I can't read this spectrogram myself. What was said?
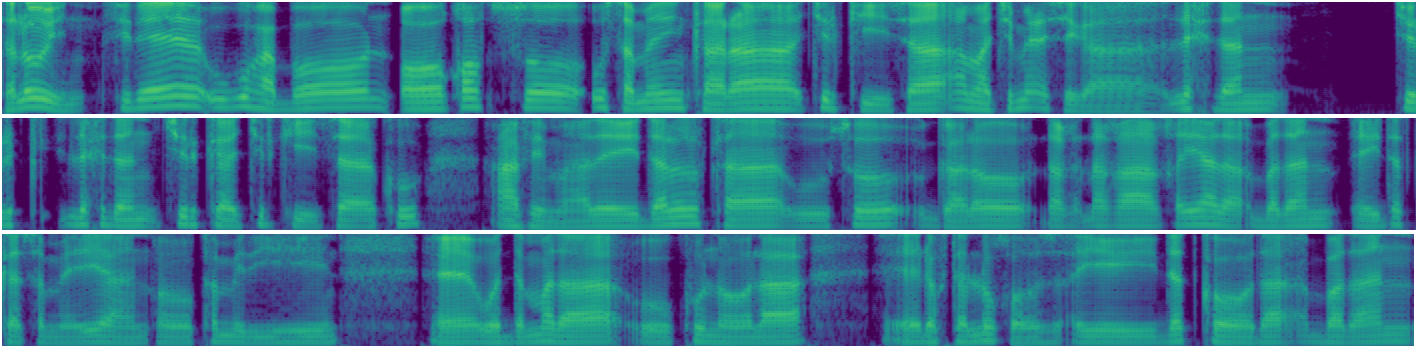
Talooyin sidee ugu habboon oo qof u samayn kara jirkiisa ama jimicsiga lixdan lixdan jirka jirkiisa ku caafimaaday dalalka uu soo galo dhaqdhaqaaqyada badan ay dadka sameeyaan oo ka mid yihiin waddamada uu ku noolaa dor lucos ayay dadkooda badan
